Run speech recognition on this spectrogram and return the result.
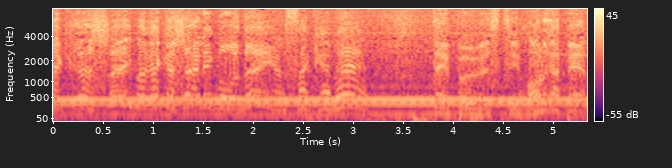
raccroché. Il m'a raccroché la ligne au nez, un sacrement. T'es un peu, Esti. On le rappelle.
